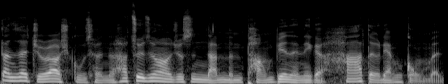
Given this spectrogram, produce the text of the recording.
但是在 j u r a s h 古城呢，它最重要的就是南门旁边的那个哈德良拱门，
